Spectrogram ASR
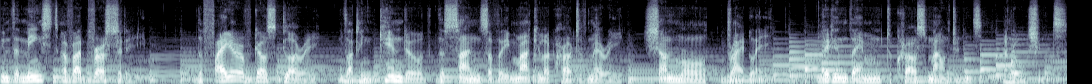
in the midst of adversity, the fire of God's glory that enkindled the sons of the Immaculate Heart of Mary shone more brightly, leading them to cross mountains and oceans.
